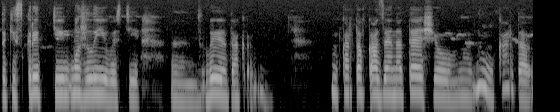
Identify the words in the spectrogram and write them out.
такі скриті можливості. Е, Ви так. Ну, карта вказує на те, що ну, ну, карта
